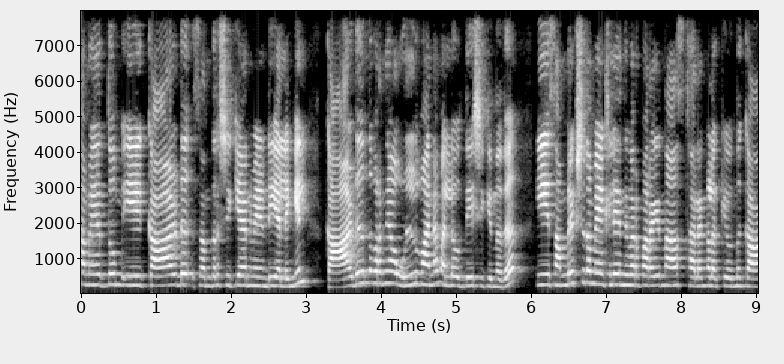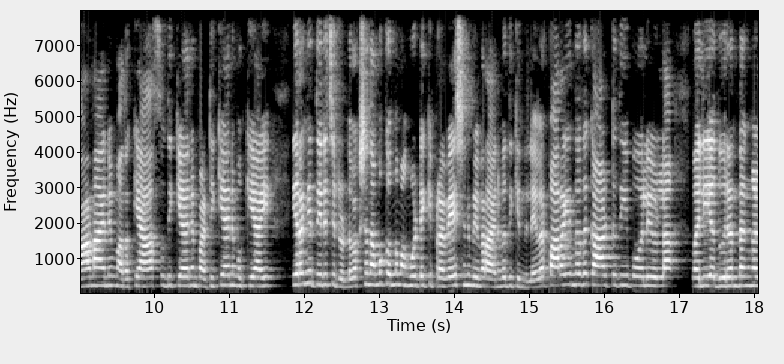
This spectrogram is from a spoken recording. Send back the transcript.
സമയത്തും ഈ കാട് സന്ദർശിക്കാൻ വേണ്ടി അല്ലെങ്കിൽ കാട് എന്ന് പറഞ്ഞാൽ ഉൾവനമല്ല ഉദ്ദേശിക്കുന്നത്. ഈ സംരക്ഷിത മേഖല എന്നിവർ പറയുന്ന ആ സ്ഥലങ്ങളൊക്കെ ഒന്ന് കാണാനും അതൊക്കെ ആസ്വദിക്കാനും പഠിക്കാനും ഒക്കെയായി ഇറങ്ങി തിരിച്ചിട്ടുണ്ട്. പക്ഷെ നമുക്കൊന്നും അങ്ങോട്ടേക്ക് പ്രവേശനം ഇവർ അനുവദിക്കുന്നില്ല. ഇവർ പറയുന്നത് കാട്ടുതീ പോലെയുള്ള വലിയ ദുരന്തങ്ങൾ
